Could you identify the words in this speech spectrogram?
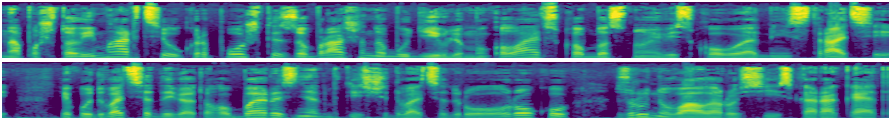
На поштовій марці Укрпошти зображено будівлю Миколаївської обласної військової адміністрації, яку 29 березня 2022 року зруйнувала російська ракета.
